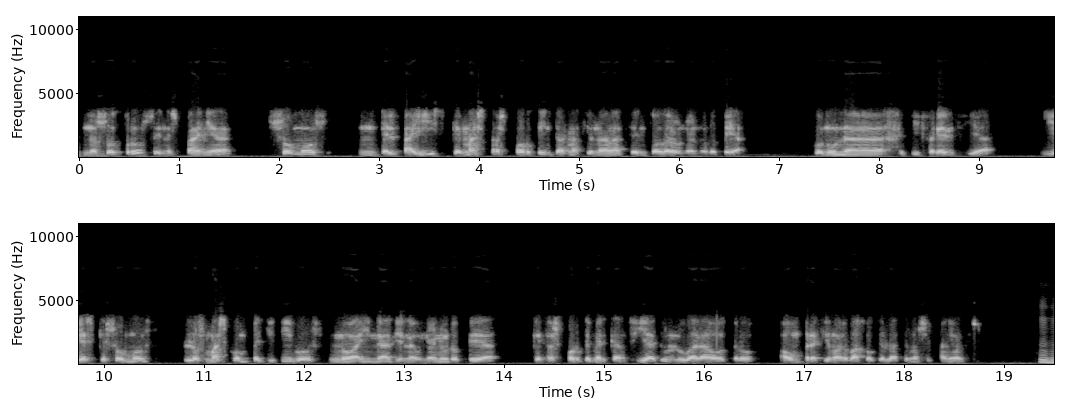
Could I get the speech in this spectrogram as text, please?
Nosotros, en España, somos mm, el país que más transporte internacional hace en toda la Unión Europea, con una diferencia, y es que somos los más competitivos. No hay nadie en la Unión Europea que transporte mercancía de un lugar a otro a un precio más bajo que lo hacen los españoles. Eh,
